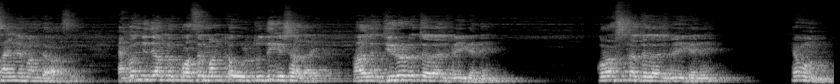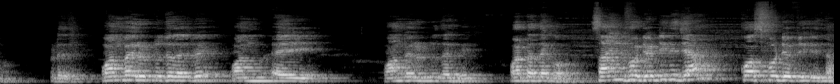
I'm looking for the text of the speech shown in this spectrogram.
সাইনের মান দেওয়া আছে। এখন যদি আমরা কসের মানটা উল্টো দিকে সাজাই, তাহলে জিরোটা চলে আসবে এখানে ক্রসটা চলে আসবে এখানে। কেমন? ওয়ান বাই রুট টু চলে আসবে ওয়ান এই ওয়ান বাই রুট টু থাকবে অর্থাৎ দেখো সাইন ফোর্টি ডিগ্রি যা কস ফোর্টি ডিগ্রি তা।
